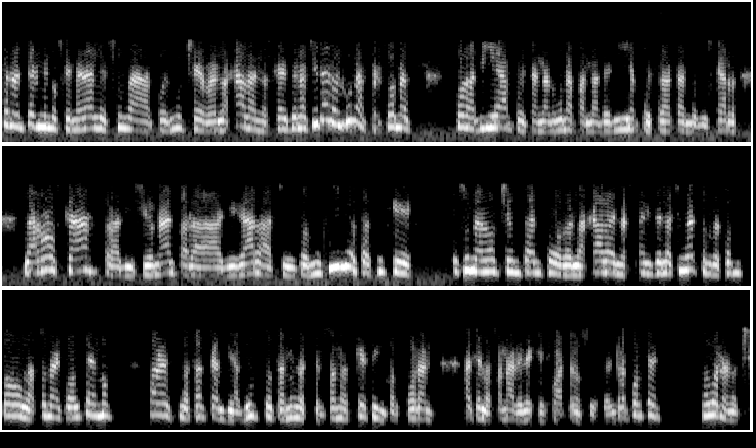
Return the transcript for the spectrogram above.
pero en términos generales una pues mucha relajada en las calles de la ciudad. Algunas personas todavía pues en alguna panadería pues tratan de buscar la rosca tradicional para llegar a sus domicilios, así que es una noche un tanto relajada en las calles de la ciudad, sobre todo la zona de Cuauhtémoc, para desplazarse al viaducto, también las personas que se incorporan hacia la zona del eje 4 sur. El reporte, muy buenas noches.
